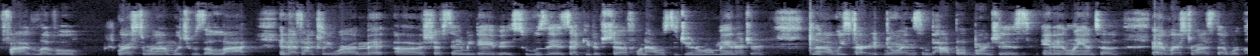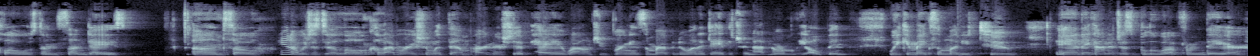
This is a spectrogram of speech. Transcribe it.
five level restaurant, which was a lot. And that's actually where I met uh, Chef Sammy Davis, who was the executive chef when I was the general manager. Uh, we started doing some pop up brunches in Atlanta at restaurants that were closed on Sundays. Um, so, you know, we just did a little collaboration with them, partnership. Hey, why don't you bring in some revenue on a day that you're not normally open? We can make some money too. And they kind of just blew up from there.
